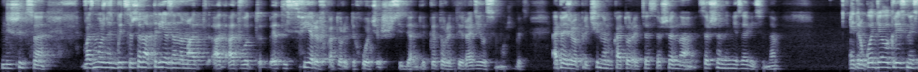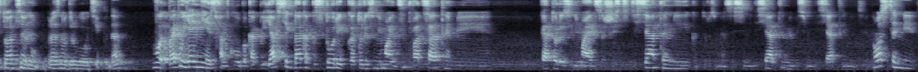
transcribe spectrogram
лишиться возможность быть совершенно отрезанным от, от, от вот этой сферы, в которой ты хочешь себя, для которой ты родился, может быть. Опять же, по причинам, которые от тебя совершенно, совершенно не зависят, да. И другое дело кризисные ситуации, ну, разного другого типа, да. Вот, поэтому я не из фан-клуба. Как бы я всегда как историк, который занимается 20-ми, который занимается 60-ми, который занимается 70-ми, 80-ми, 90-ми.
